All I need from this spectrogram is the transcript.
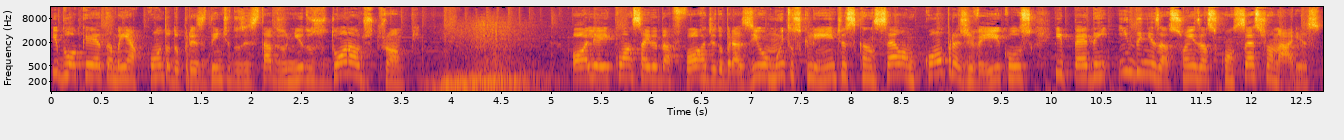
e bloqueia também a conta do presidente dos Estados Unidos, Donald Trump. Olha, e com a saída da Ford do Brasil, muitos clientes cancelam compras de veículos e pedem indenizações às concessionárias.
